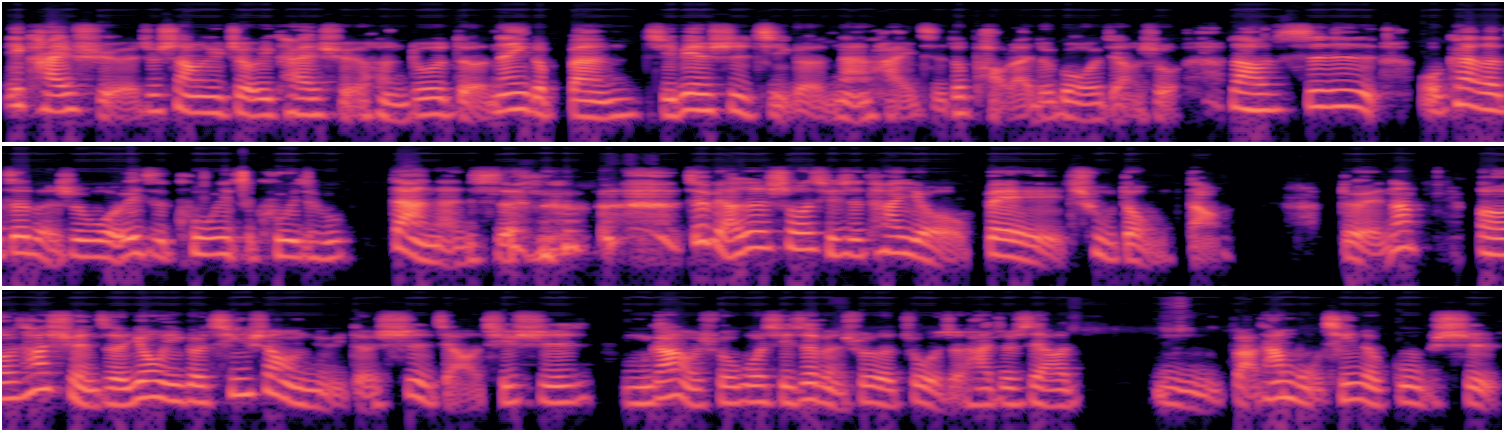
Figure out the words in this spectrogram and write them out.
一开学就上一周一开学，很多的那个班，即便是几个男孩子都跑来都跟我讲说，老师，我看了这本书，我一直哭，一直哭，一直哭，大男生，就表示说其实他有被触动到。对，那呃，他选择用一个青少女的视角。其实我们刚刚有说过，其实这本书的作者他就是要嗯，把他母亲的故事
